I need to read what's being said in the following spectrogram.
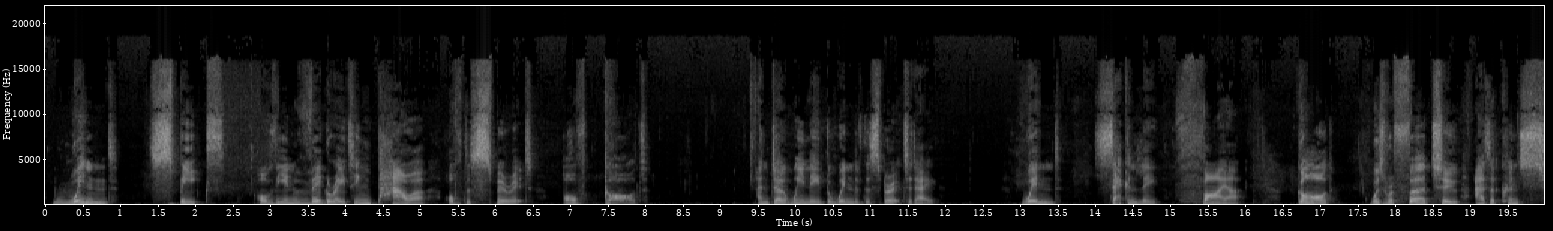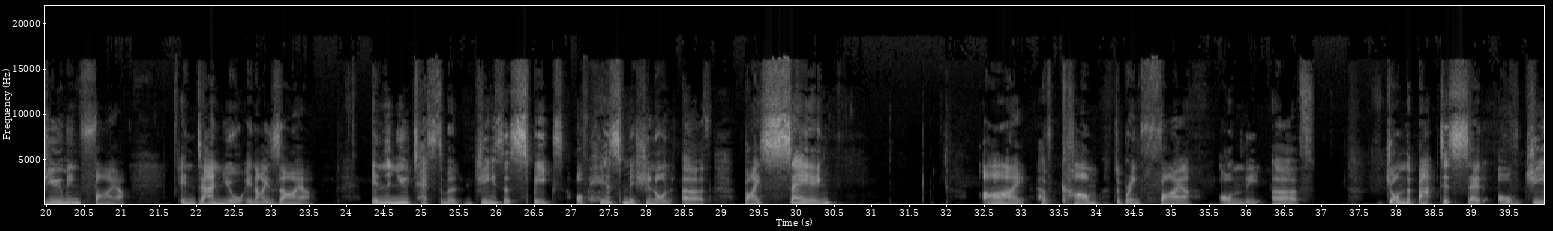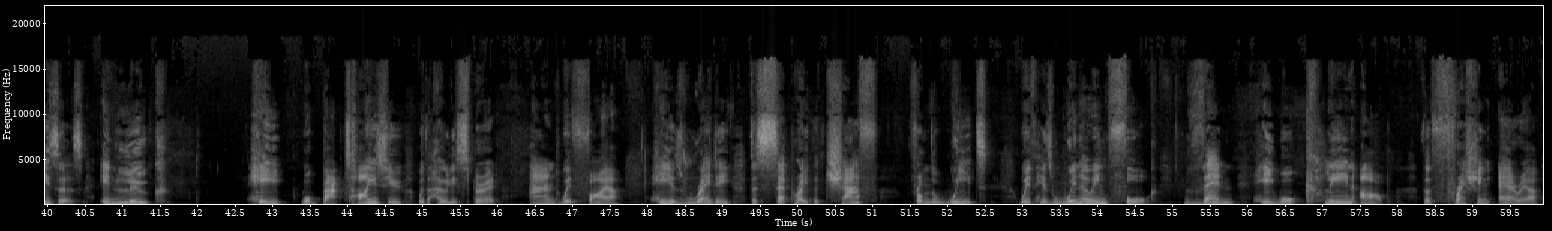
Wind speaks of the invigorating power of the Spirit of God. And don't we need the wind of the Spirit today? Wind. Secondly, fire. God was referred to as a consuming fire in Daniel, in Isaiah. In the New Testament, Jesus speaks of his mission on earth by saying, I have come to bring fire on the earth. John the Baptist said of Jesus in Luke, He will baptize you with the Holy Spirit and with fire. He is ready to separate the chaff from the wheat with his winnowing fork. Then he will clean up the threshing area,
